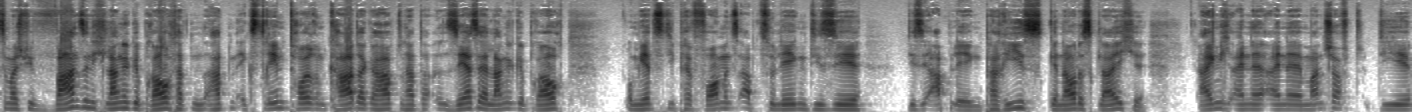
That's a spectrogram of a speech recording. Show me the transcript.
zum Beispiel wahnsinnig lange gebraucht, hat, hat einen extrem teuren Kader gehabt und hat sehr, sehr lange gebraucht, um jetzt die Performance abzulegen, die sie die sie ablegen. Paris genau das gleiche. Eigentlich eine, eine Mannschaft, die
